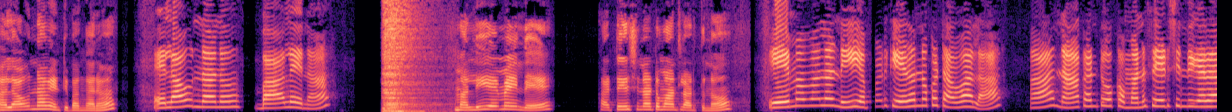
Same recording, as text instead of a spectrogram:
అలా ఉన్నావేంటి బంగారం? ఎలా ఉన్నాను? బాలేనా? మళ్ళీ ఏమైందే? కట్టేసినట్టు మాట్లాడుతున్నావు. ఏమవ్వాలండి? ఎప్పటికి ఏదన్నా ఒకటి అవ్వాలా? ఆ నాకంటూ ఒక మనసు ఏడ్చింది కదా.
